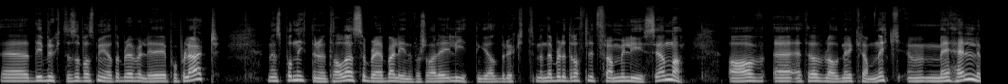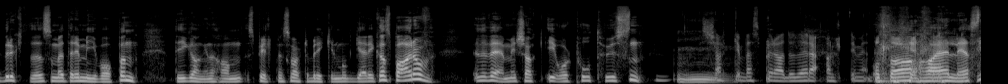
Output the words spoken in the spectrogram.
eh, de brukte såpass mye at det ble veldig populært. Mens på 1900-tallet så ble Berlinforsvaret i liten grad brukt. Men det ble dratt litt fram i lyset igjen da, av eh, etter at Vladimir Kramnik eh, med hell brukte det som et remisvåpen de gangene han spilte med svarte brikker mot Geri Kasparov under VM i sjakk i år 2000. Sjakk er best på radio, dere er alltid med. Og da har jeg lest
